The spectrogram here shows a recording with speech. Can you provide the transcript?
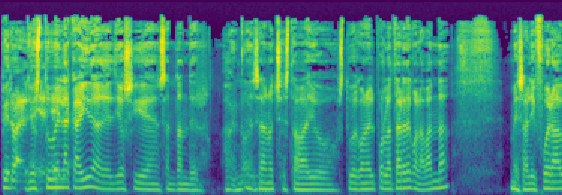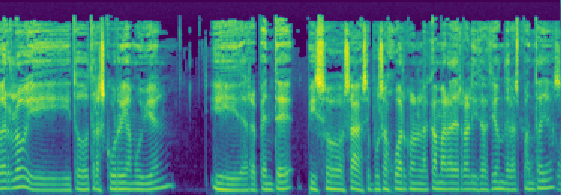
pero... Yo estuve eh, en la caída del Yoshi en Santander. Ah, no, Esa noche estaba yo, estuve con él por la tarde con la banda, me salí fuera a verlo y todo transcurría muy bien y de repente piso, o sea, se puso a jugar con la cámara de realización de las pantallas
